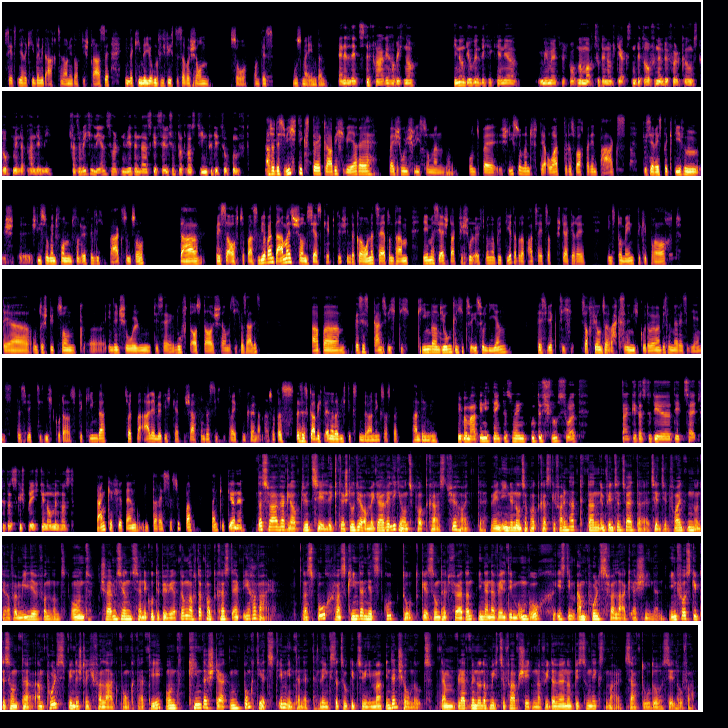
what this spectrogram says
setzen ihre Kinder mit 18 auch nicht auf die Straße. In der Kinder-Jugendhilfe ist das aber schon so und das muss man ändern. Eine letzte Frage habe ich noch. Kinder und Jugendliche kennen ja, wie wir jetzt besprochen haben, auch zu den am stärksten betroffenen Bevölkerungsgruppen in der Pandemie. Also welche Lehren sollten wir denn da als Gesellschaft daraus ziehen für die Zukunft? Also das Wichtigste, glaube ich, wäre bei Schulschließungen und bei Schließungen der Orte, das war auch bei den Parks, diese restriktiven äh, Schließungen von, von öffentlichen Parks und so, da besser aufzupassen. Wir waren damals schon sehr skeptisch in der Corona-Zeit und haben immer sehr stark für Schulöffnungen plädiert, aber da hat es jetzt auch stärkere Instrumente gebraucht der Unterstützung äh, in den Schulen, diese Luftaustausch, haben wir sich was alles. Aber es ist ganz wichtig, Kinder und Jugendliche zu isolieren, das wirkt sich, ist auch für uns Erwachsene nicht gut, aber wir haben ein bisschen mehr Resilienz, das wirkt sich nicht gut aus. Für Kinder sollte man alle Möglichkeiten schaffen, dass sich die treffen können. Also das, das ist, glaube ich, einer der wichtigsten Learnings aus der Pandemie. Lieber Martin, ich denke, das war ein gutes Schlusswort. Danke, dass du dir die Zeit für das Gespräch genommen hast. Danke für dein Interesse. Super. Danke dir. Gerne. Das war Wer glaubt, wird selig, der Studio Omega Religionspodcast für heute. Wenn Ihnen unser Podcast gefallen hat, dann empfehlen Sie uns weiter, erzählen Sie Ihren Freunden und Ihrer Familie von uns und schreiben Sie uns eine gute Bewertung auf der Podcast-App Ihrer Wahl. Das Buch Was Kindern jetzt gut tut, Gesundheit fördern in einer Welt im Umbruch ist im Ampuls Verlag erschienen. Infos gibt es unter ampuls-verlag.at und kinderstärken.jetzt im Internet. Links dazu gibt es wie immer in den Show Notes. Dann bleibt mir nur noch mich zu verabschieden. Auf Wiederhören und bis zum nächsten Mal, sagt Udo Seelhofer.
